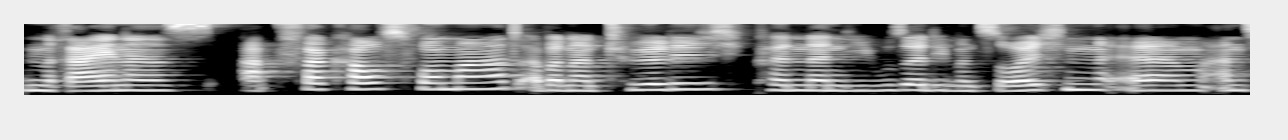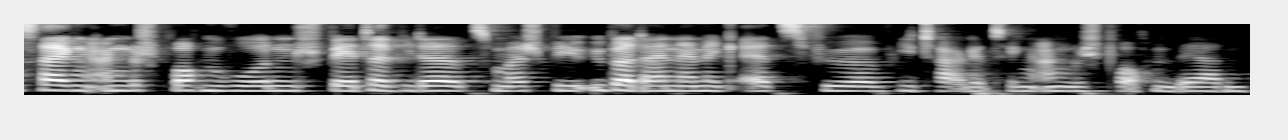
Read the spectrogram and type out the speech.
ein reines Abverkaufsformat, aber natürlich können dann die User, die mit solchen ähm, Anzeigen angesprochen wurden, später wieder zum Beispiel über Dynamic Ads für Retargeting angesprochen werden.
